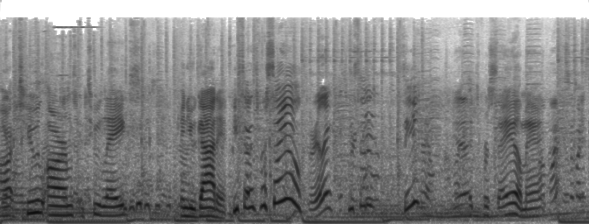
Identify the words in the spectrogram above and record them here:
Ar- two arms and two legs, and you got it. He said it's for sale. Really? He said it. See? It's for sale, man. Somebody's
